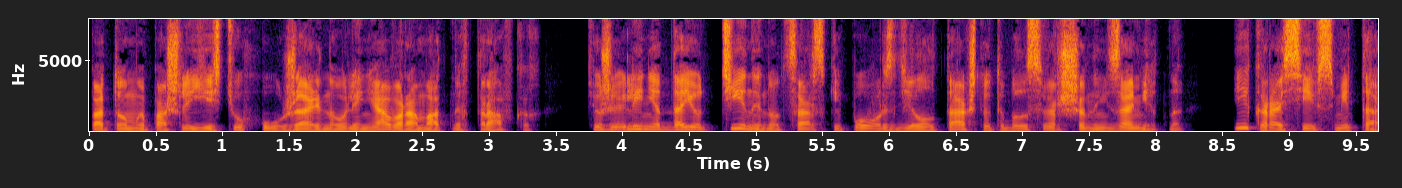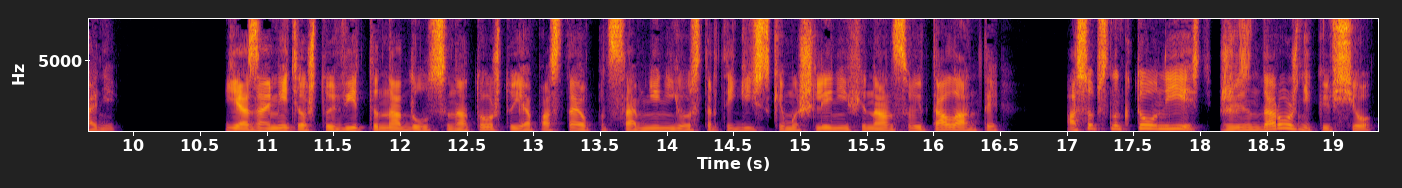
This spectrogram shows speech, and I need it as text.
Потом мы пошли есть уху, жареного линя в ароматных травках. Все же линь отдает тины, но царский повар сделал так, что это было совершенно незаметно. И карасей в сметане. Я заметил, что Витта надулся на то, что я поставил под сомнение его стратегическое мышление и финансовые таланты. А, собственно, кто он есть? Железнодорожник и все.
